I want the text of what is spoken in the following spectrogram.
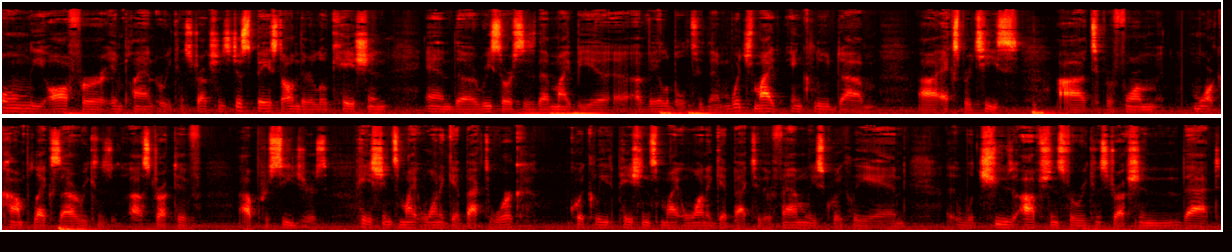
only offer implant reconstructions just based on their location and the resources that might be uh, available to them, which might include um, uh, expertise uh, to perform more complex uh, reconstructive uh, procedures. Patients might want to get back to work quickly. Patients might want to get back to their families quickly and will choose options for reconstruction that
